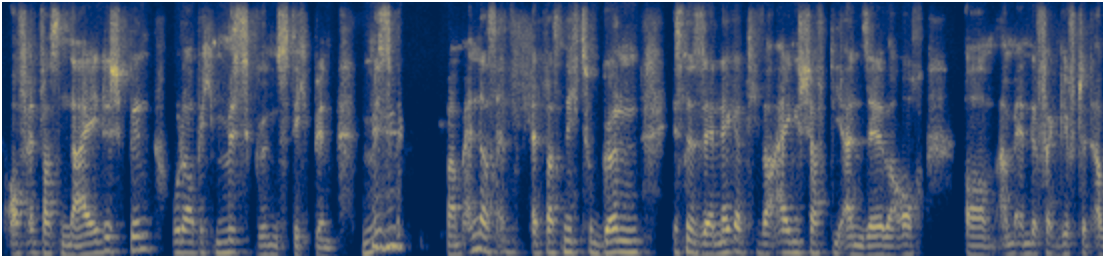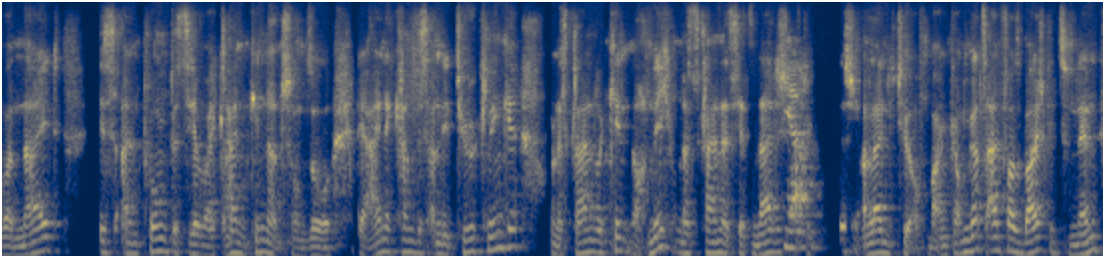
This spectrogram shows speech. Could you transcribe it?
auf etwas neidisch bin oder ob ich missgünstig bin. Missgünstig mhm. Am Ende etwas nicht zu gönnen, ist eine sehr negative Eigenschaft, die einen selber auch ähm, am Ende vergiftet. Aber Neid ist ein Punkt, das ist ja bei kleinen Kindern schon so. Der eine kann bis an die Türklinke und das kleinere Kind noch nicht. Und das Kleine ist jetzt neidisch, ja. schon allein die Tür aufmachen kann. Um ein ganz einfaches Beispiel zu nennen.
